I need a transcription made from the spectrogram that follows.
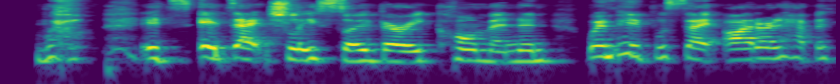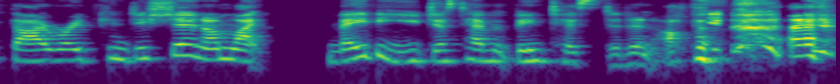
well it's it's actually so very common and when people say i don't have a thyroid condition i'm like maybe you just haven't been tested enough yeah.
